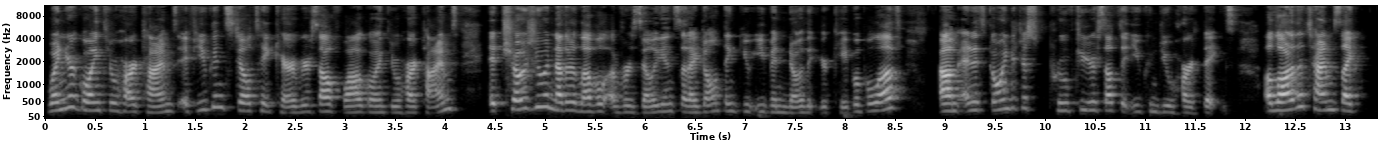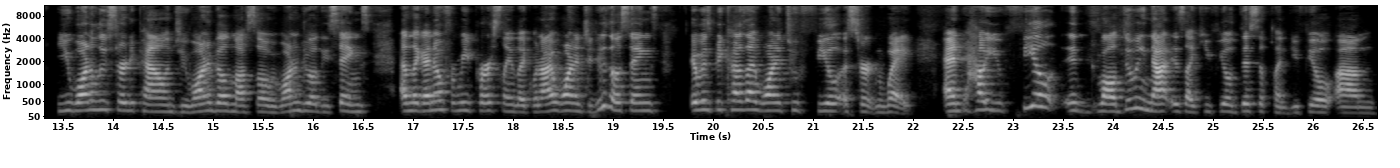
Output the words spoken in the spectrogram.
when you're going through hard times, if you can still take care of yourself while going through hard times, it shows you another level of resilience that I don't think you even know that you're capable of. Um, and it's going to just prove to yourself that you can do hard things. A lot of the times, like you want to lose 30 pounds, you want to build muscle, we want to do all these things. And like I know for me personally, like when I wanted to do those things, it was because I wanted to feel a certain way. And how you feel in, while doing that is like you feel disciplined, you feel um,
